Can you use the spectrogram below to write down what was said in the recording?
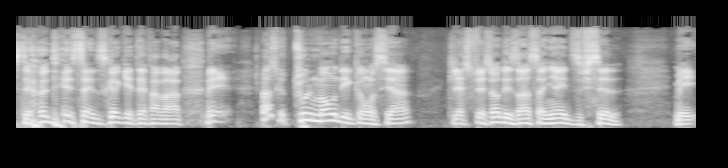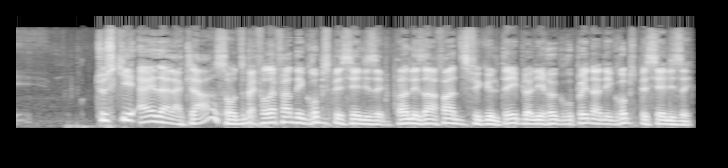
C'était un des syndicats qui était favorable. Mais je pense que tout le monde est conscient que la situation des enseignants est difficile. Mais tout ce qui est aide à la classe, on dit ben faudrait faire des groupes spécialisés, prendre les enfants en difficulté, puis là, les regrouper dans des groupes spécialisés.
